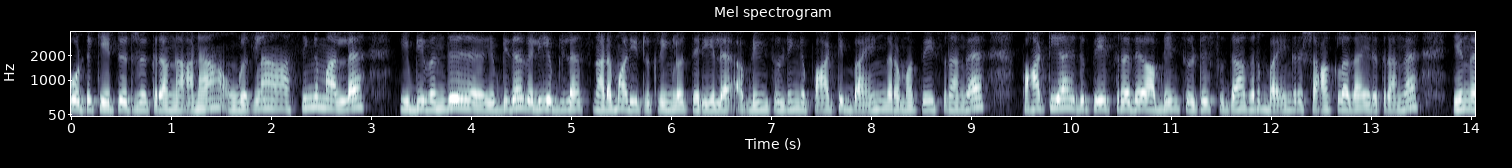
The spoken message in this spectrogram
போட்டு கேட்டுட்ருக்குறாங்க. ஆனால் அவங்களுக்குலாம் அசிங்கமாக இல்லை? இப்படி வந்து எப்படி தான் வெளியே எப்படிலாம் நடமாடிட்டுருக்குறீங்களோ தெரியல அப்படின்னு சொல்லிட்டு இங்கே பாட்டி பயங்கரமாக பேசுகிறாங்க பாட்டியாக இது பேசுகிறது அப்படின்னு சொல்லிட்டு சுதாகர் பயங்கர ஷாக்கில் தான் இருக்கிறாங்க. ஏங்க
